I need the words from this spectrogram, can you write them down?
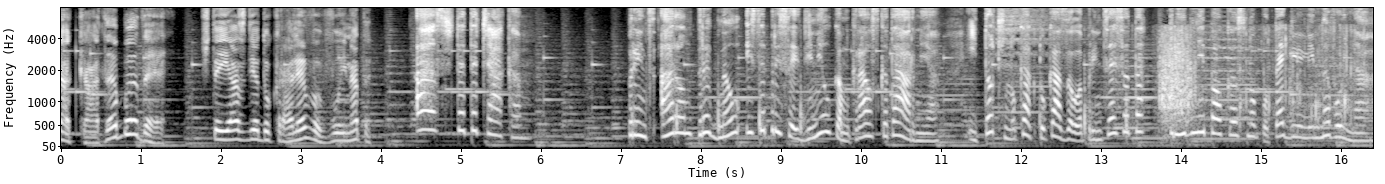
Така да бъде. Ще яздя до краля във войната. Аз ще те чакам. Принц Арон тръгнал и се присъединил към кралската армия. И точно както казала принцесата, три дни по-късно потеглили на война.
